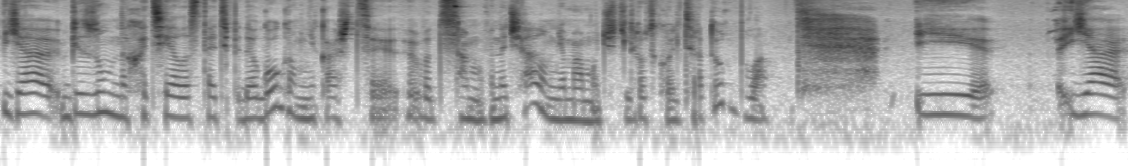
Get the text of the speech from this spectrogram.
Я безумно хотела стать педагогом, мне кажется, вот с самого начала. У меня мама учитель русской литературы была. И я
